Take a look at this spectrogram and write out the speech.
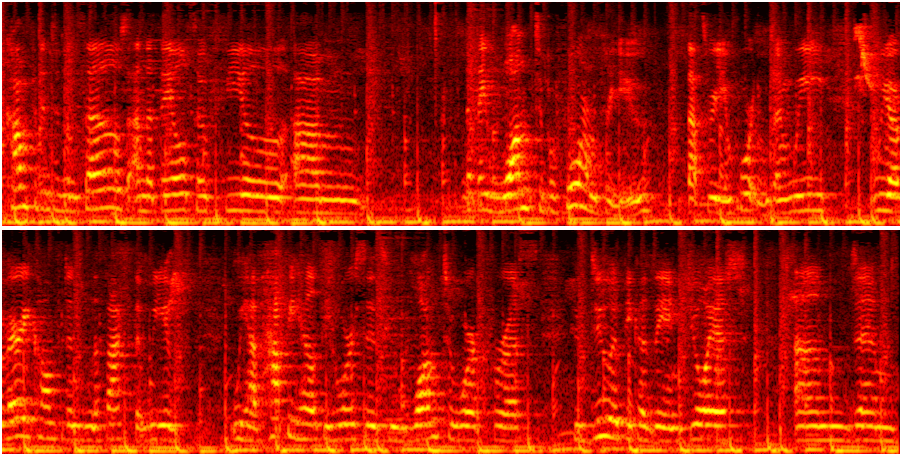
confident in themselves and that they also feel um, that they want to perform for you. That's really important. And we, we are very confident in the fact that we have, we have happy, healthy horses who want to work for us, who do it because they enjoy it. And um,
